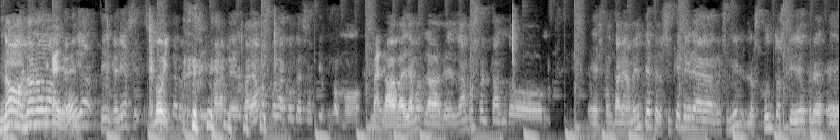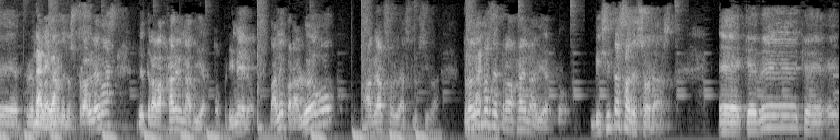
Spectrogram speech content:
no, no, no, no, te, quería, te quería, voy. para que vayamos con la conversación, como la, vayamos, la vayamos soltando espontáneamente, pero sí que te quería resumir los puntos que yo he eh, de los problemas de trabajar en abierto. Primero, ¿vale? Para luego hablar sobre la exclusiva. Problemas de trabajar en abierto. Visitas a deshoras. Eh, que ve que,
